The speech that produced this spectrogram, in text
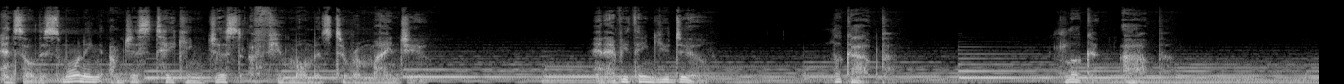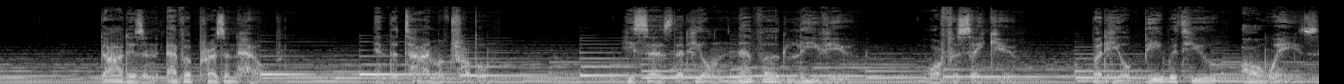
And so this morning, I'm just taking just a few moments to remind you in everything you do, look up. Look up. God is an ever present help in the time of trouble. He says that He'll never leave you or forsake you, but He'll be with you always,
